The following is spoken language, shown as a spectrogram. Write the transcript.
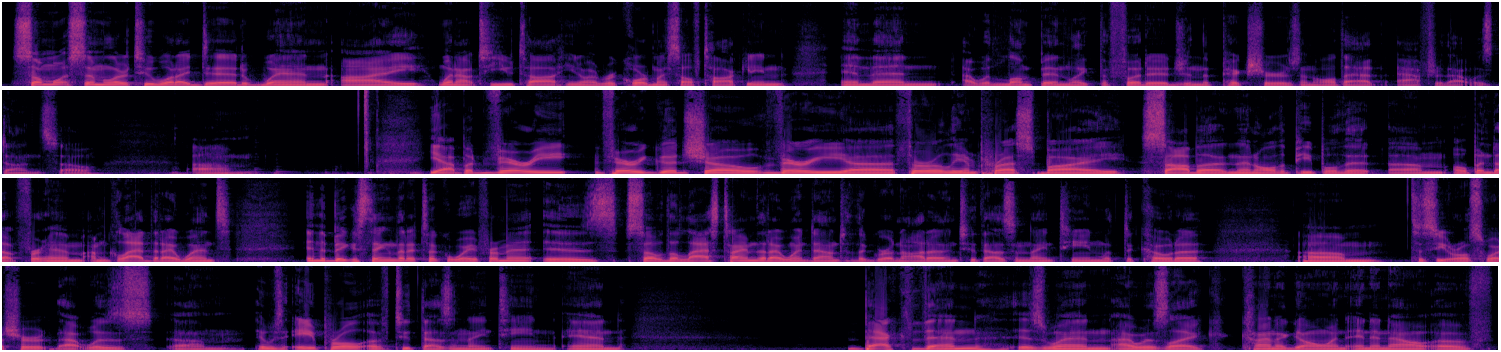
somewhat similar to what I did when I went out to Utah. You know, I record myself talking and then I would lump in like the footage and the pictures and all that after that was done. So, um, yeah, but very, very good show. Very uh, thoroughly impressed by Saba and then all the people that um, opened up for him. I'm glad that I went. And the biggest thing that I took away from it is so the last time that I went down to the Granada in 2019 with Dakota um, to see Earl Sweatshirt, that was um, it was April of 2019, and back then is when I was like kind of going in and out of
